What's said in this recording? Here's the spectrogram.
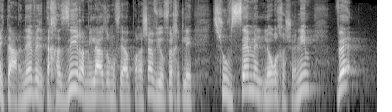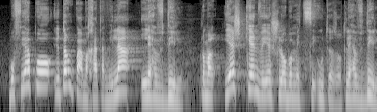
את הארנבת, את החזיר, המילה הזו מופיעה בפרשה והיא הופכת לשוב סמל לאורך השנים, ומופיעה פה יותר מפעם אחת המילה להבדיל. כלומר, יש כן ויש לא במציאות הזאת, להבדיל.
